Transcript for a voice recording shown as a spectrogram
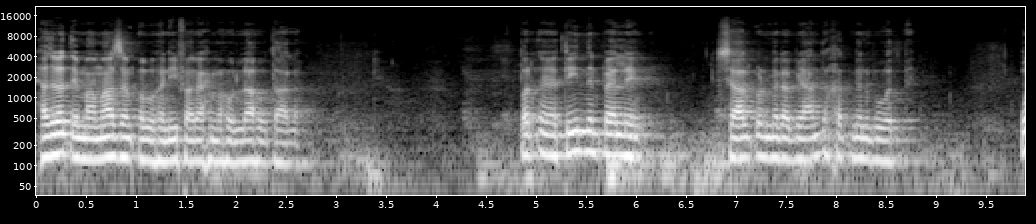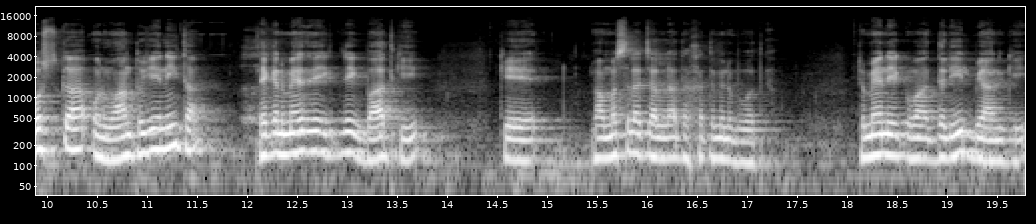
हज़रत इमाम आज़म अबू हनीफ़ा रहमहुल्लाह ताला। पर तीन दिन पहले सियालकोट मेरा बयान था ख़त्म नबूत पे। उसका उनवान तो ये नहीं था, लेकिन मैंने इतनी एक बात की कि वहाँ मसला चल रहा था ख़त्म नबूत का। तो मैंने एक वहाँ दलील बयान की,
